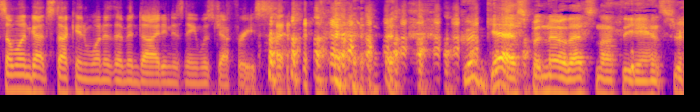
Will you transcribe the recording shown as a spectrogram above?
someone got stuck in one of them and died, and his name was Jefferies. Good guess, but no, that's not the answer.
